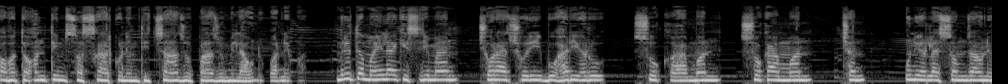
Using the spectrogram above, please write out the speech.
अब त अन्तिम संस्कारको निम्ति चाँजो पाँजो मिलाउनु पर्ने भयो। मृत महिलाकी श्रीमान छोराछोरी बुहारीहरू शोका मन शोका मन छन्। उनीहरूलाई सम्झाउने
